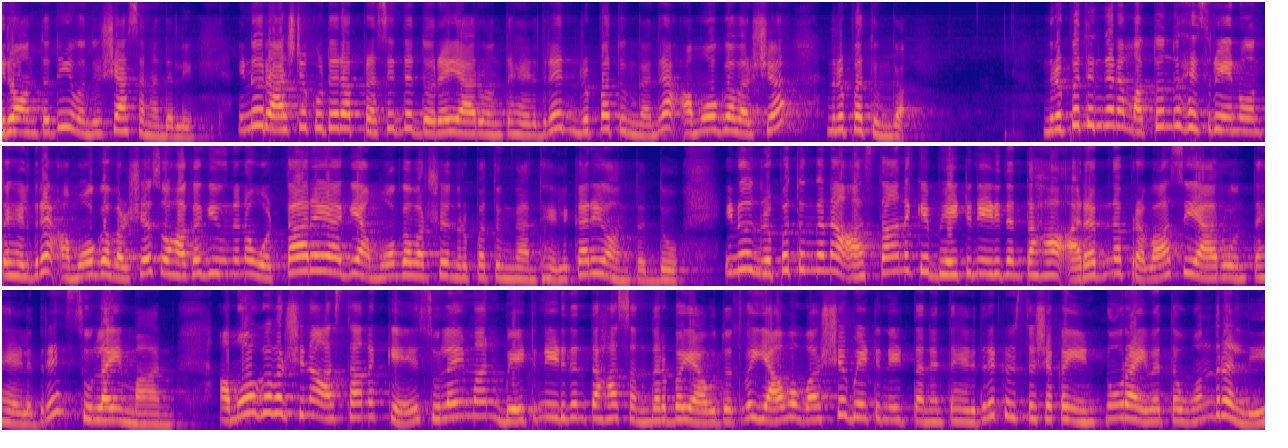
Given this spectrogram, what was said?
ಇರೋ ಅಂಥದ್ದು ಈ ಒಂದು ಶಾಸನದಲ್ಲಿ. ಇನ್ನು ರಾಷ್ಟ್ರಕೂಟರ ಪ್ರಸಿದ್ಧ ದೊರೆ ಯಾರು ಅಂತ ಹೇಳಿದ್ರೆ ನೃಪತುಂಗ ಅಂದರೆ ಅಮೋಘ ವರ್ಷ ನೃಪತುಂಗ. ನೃಪತುಂಗನ ಮತ್ತೊಂದು ಹೆಸರು ಏನು ಅಂತ ಹೇಳಿದ್ರೆ ಅಮೋಘ ವರ್ಷ. ಸೊ ಹಾಗಾಗಿ ಇವನನ್ನ ಒಟ್ಟಾರೆಯಾಗಿ ಅಮೋಘ ವರ್ಷ ನೃಪತುಂಗ ಅಂತ ಹೇಳಿ ಕರೆಯುವಂಥದ್ದು. ಇನ್ನು ನೃಪತುಂಗನ ಆಸ್ಥಾನಕ್ಕೆ ಭೇಟಿ ನೀಡಿದಂತಹ ಅರಬ್ನ ಪ್ರವಾಸಿ ಯಾರು ಅಂತ ಹೇಳಿದ್ರೆ ಸುಲೈಮಾನ್. ಅಮೋಘ ವರ್ಷನ ಆಸ್ಥಾನಕ್ಕೆ ಸುಲೈಮಾನ್ ಭೇಟಿ ನೀಡಿದಂತಹ ಸಂದರ್ಭ ಯಾವುದು ಅಥವಾ ಯಾವ ವರ್ಷ ಭೇಟಿ ನೀಡ್ತಾನೆ ಅಂತ ಹೇಳಿದ್ರೆ ಕ್ರಿಸ್ತಶಕ ಎಂಟುನೂರ ಐವತ್ತ ಒಂದರಲ್ಲಿ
